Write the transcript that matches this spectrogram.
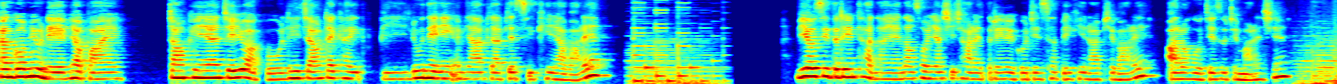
ကံကောမြို့နယ်မြောက်ပိုင်းတောင်ခရမ်းကျေးရွာကိုလေကြောင်းတိုက်ခိုက်ပြီးလူနေအိမ်အများပြားပျက်စီးခဲ့ရပါတယ်။ VOC သတင်းဌာနရဲ့နောက်ဆုံးရရှိထားတဲ့သတင်းတွေကိုတင်ဆက်ပေးခဲ့တာဖြစ်ပါတယ်။အားလုံးကိုကျေးဇူးတင်ပါတယ်ရှင်။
